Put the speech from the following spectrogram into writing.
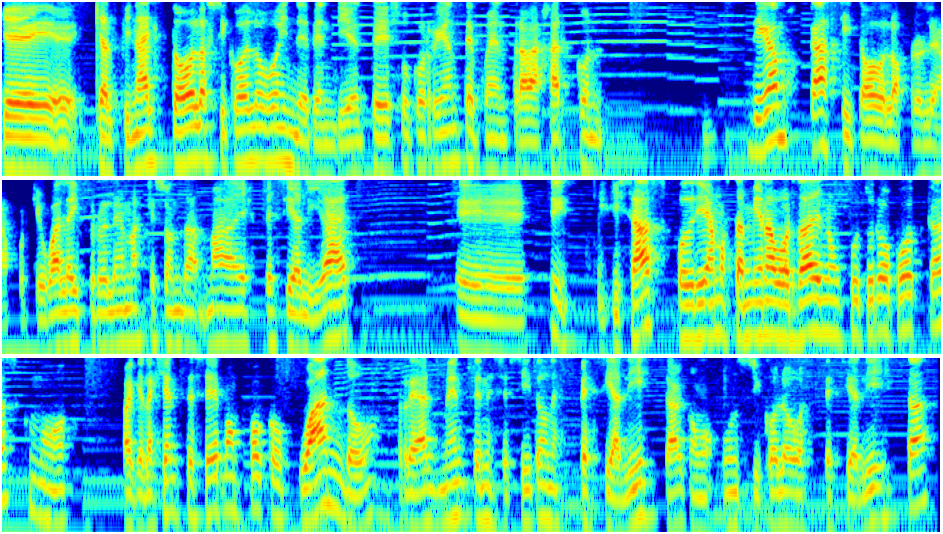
que, que, al final todos los psicólogos, independientes de su corriente, pueden trabajar con, digamos, casi todos los problemas, porque igual hay problemas que son más de especialidad eh, sí. Y quizás podríamos también abordar en un futuro podcast como para que la gente sepa un poco cuándo realmente necesita un especialista, como un psicólogo especialista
